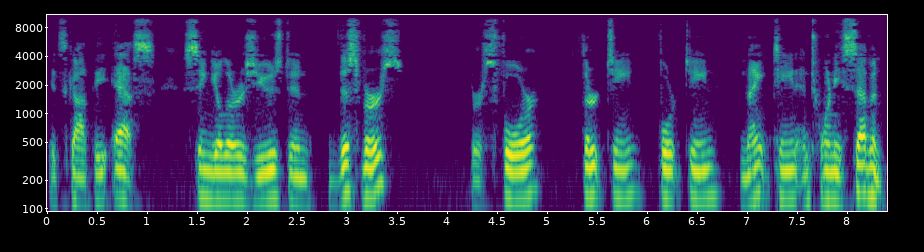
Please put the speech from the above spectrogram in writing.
it's got the S. Singular is used in this verse, verse 4, 13, 14, 19, and 27.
